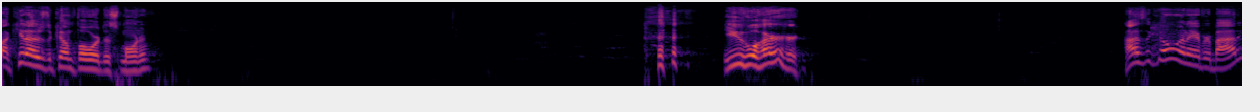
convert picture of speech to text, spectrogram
My kiddos to come forward this morning? you were. How's it going, everybody?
